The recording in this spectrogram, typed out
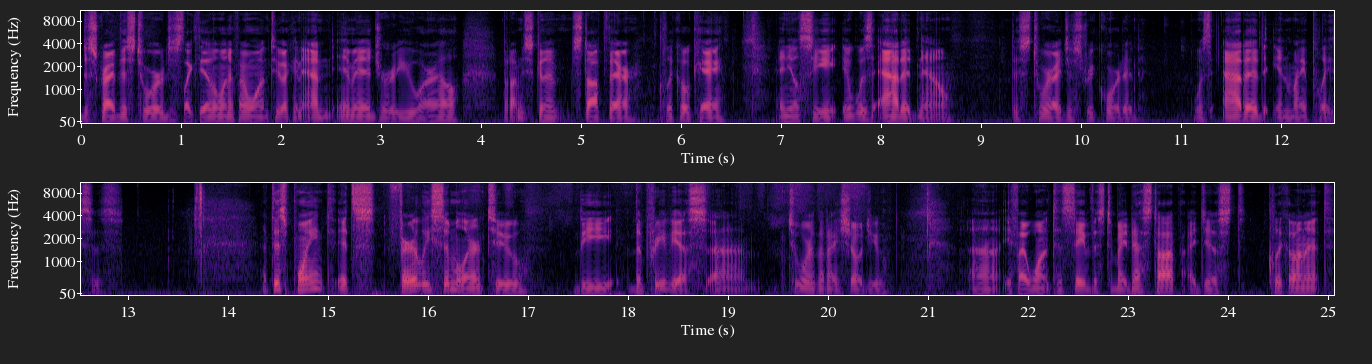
describe this tour just like the other one if I want to. I can add an image or a URL, but I'm just going to stop there, click OK, and you'll see it was added now. This tour I just recorded was added in my places. At this point, it's fairly similar to the, the previous um, tour that I showed you. Uh, if I want to save this to my desktop, I just click on it,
